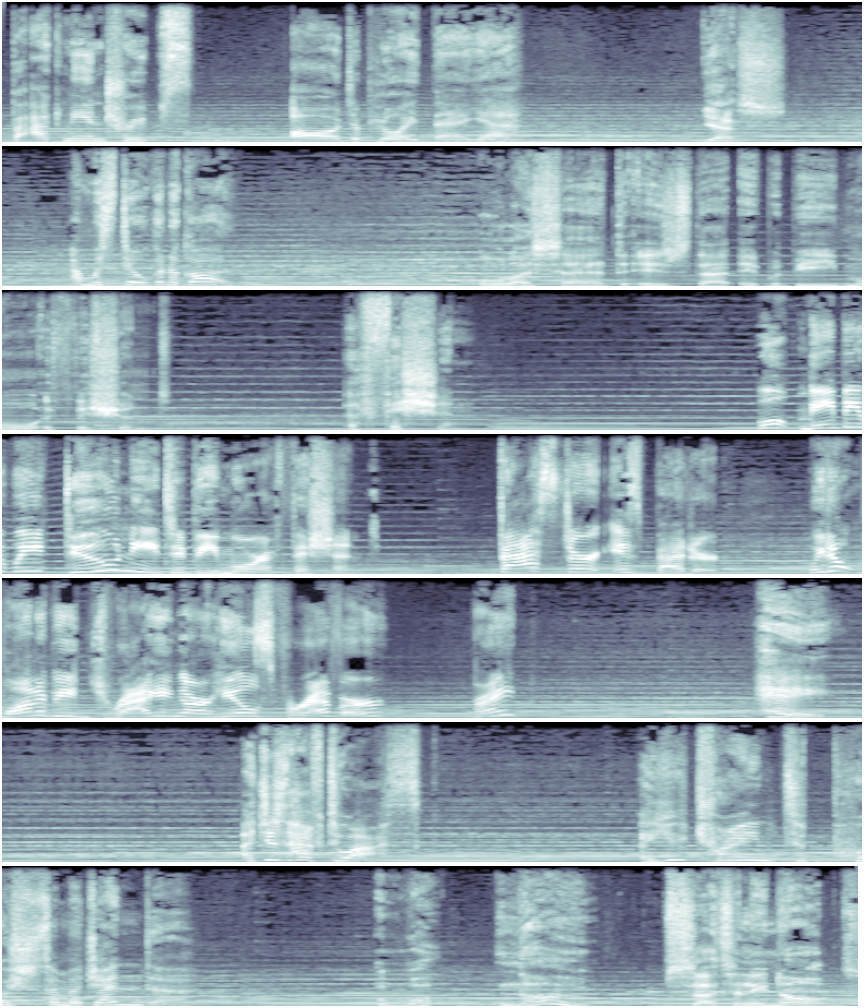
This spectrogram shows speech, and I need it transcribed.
But Agnian troops are deployed there, yeah? Yes, And we're still gonna go. all I said is that it would be more efficient. Efficient. Well, maybe we do need to be more efficient. Faster is better. We don't want to be dragging our heels forever, right? Hey, I just have to ask. Are you trying to push some agenda? What? No, certainly not.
